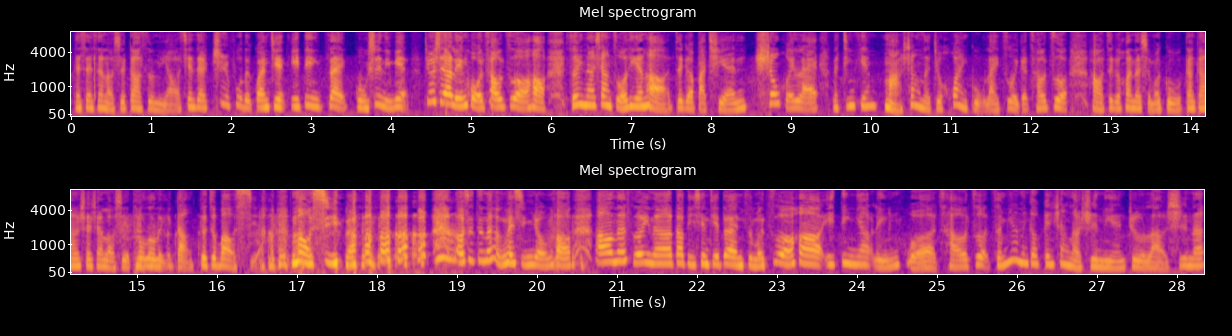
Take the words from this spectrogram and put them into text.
但珊珊老师告诉你哦，现在致富的关键一定在股市里面，就是要灵活操作哈。所以呢，像昨天哈，这个把钱收回来，那今天马上呢就换股来做一个操作。好，这个换的什么股？刚刚珊珊老师也透露了一档，叫做冒喜啊，冒喜啊，老师真的很会形容哈。好，那所以呢，到底现阶段怎么做哈？一定要灵活操作，怎么样能够跟上老师、黏住老师呢？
